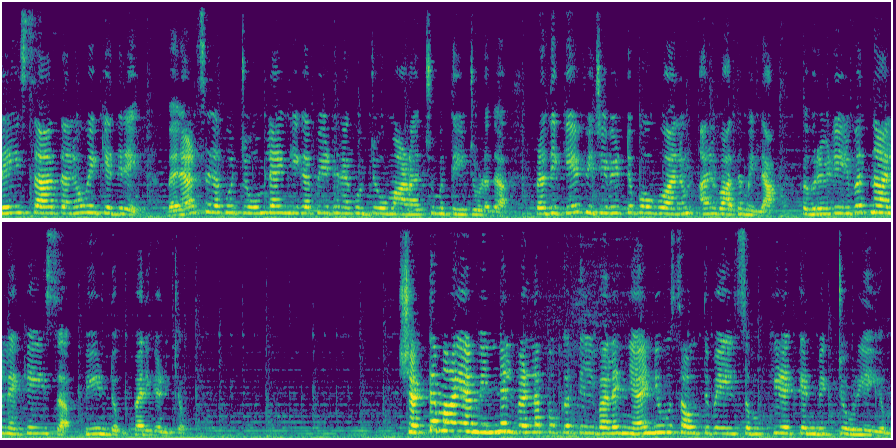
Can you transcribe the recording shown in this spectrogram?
ലൈസ തനോവയ്ക്കെതിരെ ബലാത്സംഗ കുറ്റവും ലൈംഗിക പീഡന കുറ്റവുമാണ് ചുമത്തിയിട്ടുള്ളത്. പ്രതിക്ക് ഫിജി വിട്ടുപോകുവാനും അനുവാദമില്ല. ഫെബ്രുവരി ഇരുപത്തിനാലിന് കേസ് വീണ്ടും പരിഗണിക്കും. ശക്തമായ മിന്നൽ വെള്ളപ്പൊക്കത്തിൽ വലഞ്ഞ് ന്യൂ സൗത്ത് വെയിൽസും കിഴക്കൻ വിക്ടോറിയയും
